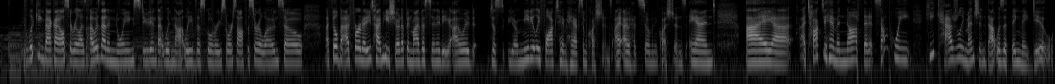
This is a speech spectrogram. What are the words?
looking back, I also realized I was that annoying student that would not leave the school resource officer alone. So I feel bad for him. Anytime he showed up in my vicinity, I would just, you know, immediately flocked to him. Hey, I have some questions. I, I had so many questions. And I uh, I talked to him enough that at some point he casually mentioned that was a thing they do.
